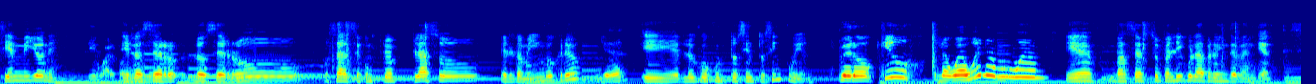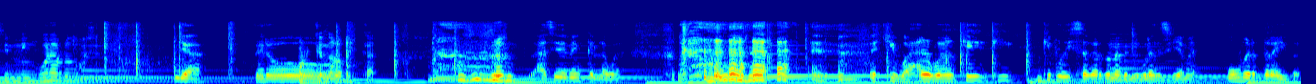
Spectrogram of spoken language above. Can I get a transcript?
100 millones. Igual. Y lo cerró, lo cerró, o sea, se cumplió el plazo el domingo, creo. Ya. Y el loco juntó 105 millones. Pero, ¿qué? La weá buena, pues, weón. Y es- va a ser su película, pero independiente, sin ninguna producción. Ya. Pero. Porque no lo pescaron. Así de penca es la weá. es que igual, weón. ¿Qué, qué, qué podéis sacar de una película que se llama Uber Driver?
